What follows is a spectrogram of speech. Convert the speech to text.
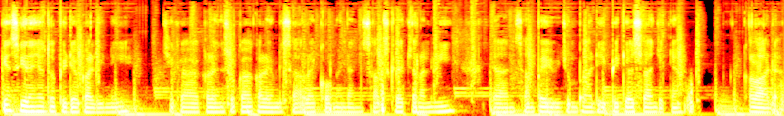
Mungkin segitu untuk video kali ini. Jika kalian suka, kalian bisa like, komen, dan subscribe channel ini. Dan sampai jumpa di video selanjutnya. Kalau ada.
